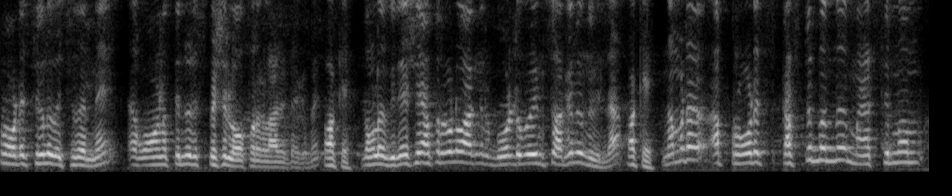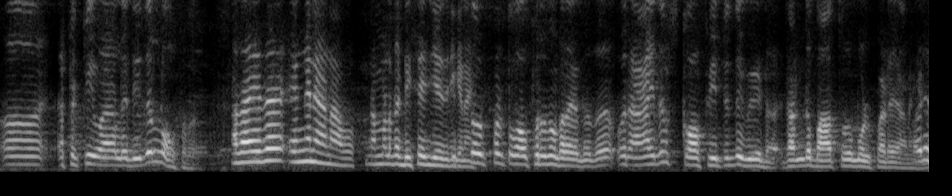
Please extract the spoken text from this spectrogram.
പ്രോഡക്റ്റ്സുകൾ വെച്ച് തന്നെ ഓണത്തിന് ഒരു സ്പെഷ്യൽ ഓഫറുകളാണ് ഇട്ടേക്കുന്നത്. ഓക്കെ. നമ്മൾ വിദേശ യാത്രകളോ അങ്ങനെ ഗോൾഡ് പോയിന്റ്സോ അങ്ങനെയൊന്നുമില്ല. ഓക്കെ. നമ്മുടെ ആ പ്രോഡക്റ്റ്സ് കസ്റ്റമറിന് മാക്സിമം എഫക്റ്റീവ് ആയുള്ള രീതിയിലുള്ള ഓഫർ അതായത് എങ്ങനെയാണാവോ നമ്മളത് ഡിസൈൻ ചെയ്തിരിക്കുന്നത് ഇപ്പോഴത്തെ ഓഫർ എന്ന് പറയുന്നത് ഒരു ആയിരം സ്ക്വയർ ഫീറ്റിന്റെ വീട് രണ്ട് ബാത്റൂം ഉൾപ്പെടെയാണ് ഒരു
